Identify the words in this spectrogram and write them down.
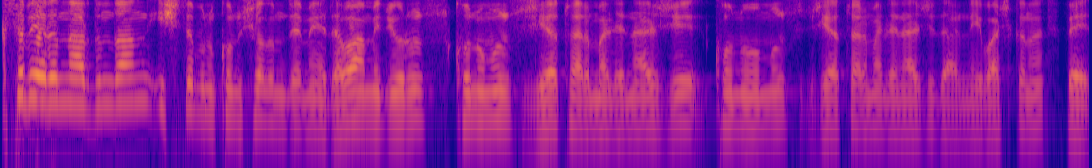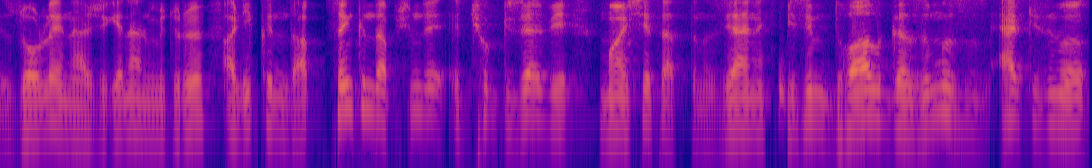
Kısa bir aranın ardından işte bunu konuşalım demeye devam ediyoruz. Konumuz Jeotermal Enerji, konuğumuz Jeotermal Enerji Derneği Başkanı ve Zorlu Enerji Genel Müdürü Ali Kındap. Sayın Kındap şimdi çok güzel bir manşet attınız. Yani bizim doğal gazımız herkesin o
